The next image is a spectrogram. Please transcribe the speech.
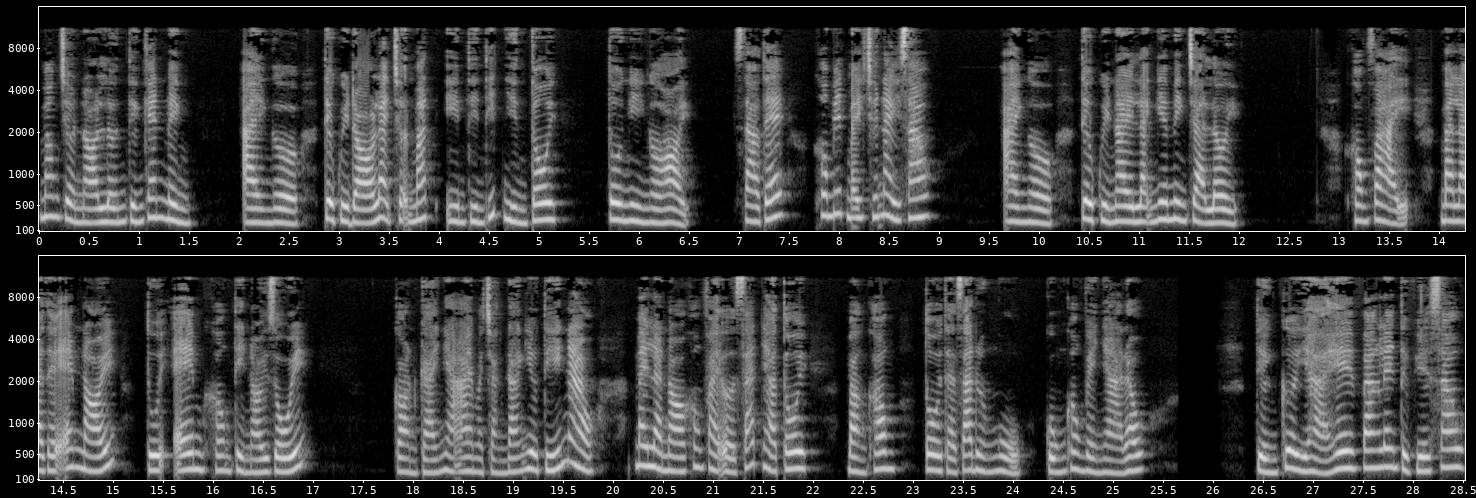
mong chờ nó lớn tiếng khen mình. Ai ngờ, tiểu quỷ đó lại trợn mắt im tin thít nhìn tôi. Tôi nghi ngờ hỏi, sao thế, không biết mấy chữ này sao? Ai ngờ, tiểu quỷ này lại nghiêm minh trả lời. Không phải, mà là thầy em nói, tụi em không thể nói dối. Còn cái nhà ai mà chẳng đáng yêu tí nào, may là nó không phải ở sát nhà tôi, bằng không tôi thả ra đường ngủ, cũng không về nhà đâu. Tiếng cười hả hê vang lên từ phía sau,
